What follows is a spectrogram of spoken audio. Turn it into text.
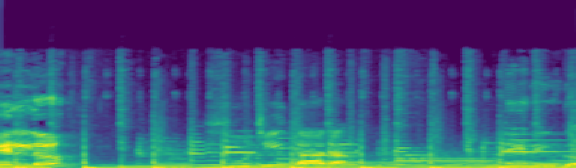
bell, ಸೂಜಿ, ದಾರ. ರಿಂಗ್.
